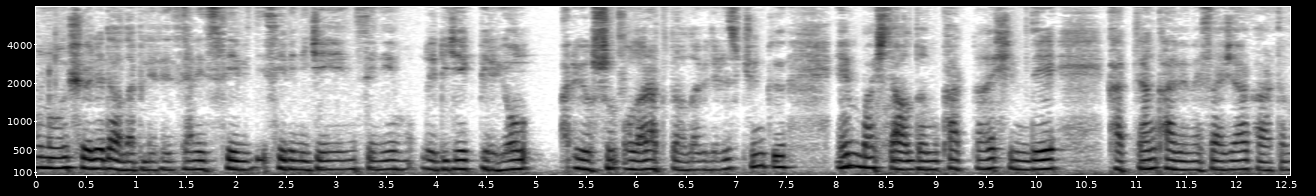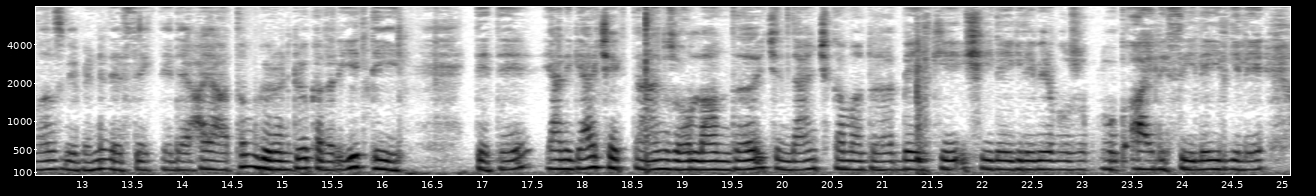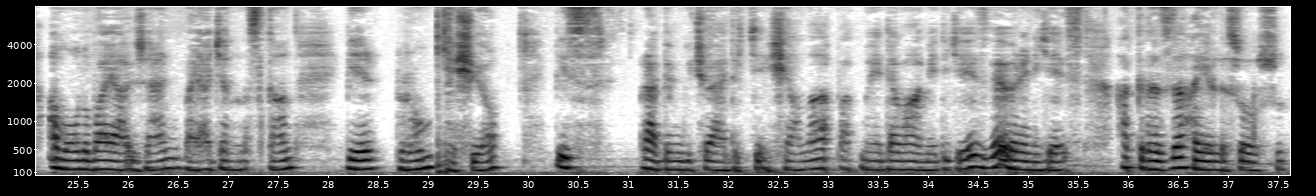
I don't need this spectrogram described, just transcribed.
Bunu şöyle de alabiliriz. Yani sev- sevineceğin, seni mutlu edecek bir yol arıyorsun olarak da alabiliriz. Çünkü en başta aldığım kartla şimdi kalpten kalbe mesajlar kartımız birbirini destekledi. Hayatım göründüğü kadar iyi değil dedi. Yani gerçekten zorlandı, içinden çıkamadı. Belki işiyle ilgili bir bozukluk, ailesiyle ilgili ama onu bayağı üzen, bayağı canını sıkan bir durum yaşıyor. Biz Rabbim güç verdikçe inşallah bakmaya devam edeceğiz ve öğreneceğiz. Hakkınızda hayırlısı olsun.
